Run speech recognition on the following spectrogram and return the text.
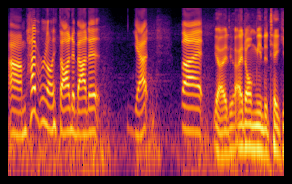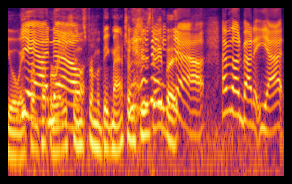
Um, haven't really thought about it yet, but Yeah, I, do- I don't mean to take you away Yeah, from preparations no. from a big match on Tuesday, but yeah, I haven't thought about it yet.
